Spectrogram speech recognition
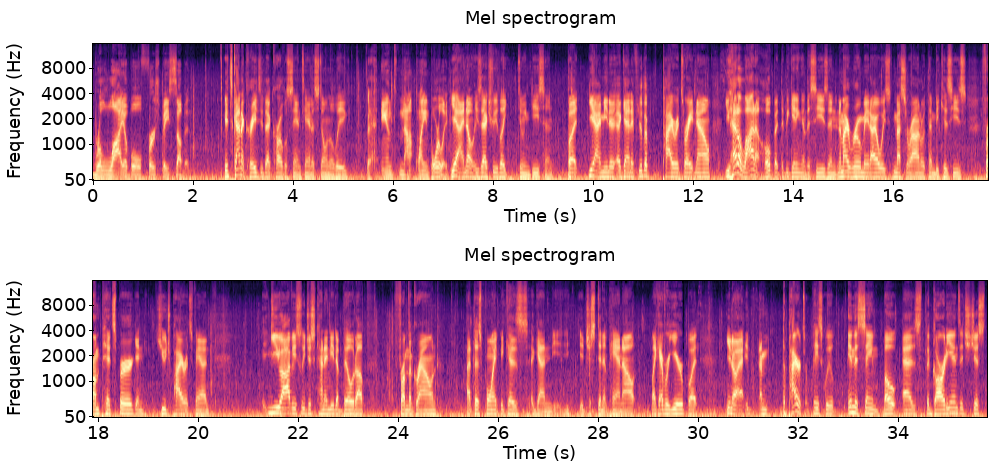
reliable first base subbing. It's kind of crazy that Carlos Santana's still in the league. And not playing poorly. Yeah, I know he's actually like doing decent. But yeah, I mean, again, if you're the Pirates right now, you had a lot of hope at the beginning of the season. And my roommate, I always mess around with him because he's from Pittsburgh and huge Pirates fan. You obviously just kind of need to build up from the ground at this point because again, it- just didn't pan out like every year. But you know, I, I the Pirates are basically in the same boat as the Guardians. It's just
